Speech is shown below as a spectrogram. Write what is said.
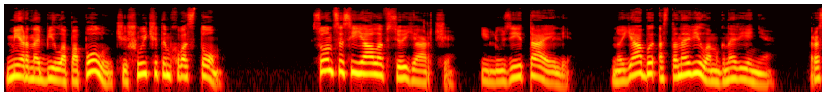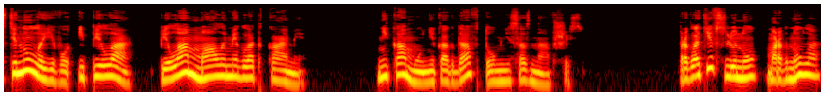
мерно била по полу чешуйчатым хвостом. Солнце сияло все ярче, иллюзии таяли, но я бы остановила мгновение, растянула его и пила, пила малыми глотками, никому никогда в том не сознавшись. Проглотив слюну, моргнула,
